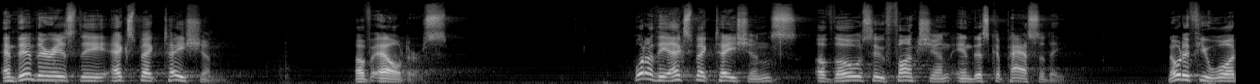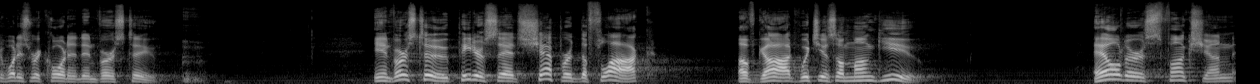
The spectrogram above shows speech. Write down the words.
And then there is the expectation of elders. What are the expectations of those who function in this capacity? Note, if you would, what is recorded in verse 2. In verse 2, Peter said, Shepherd the flock of God which is among you. Elders function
